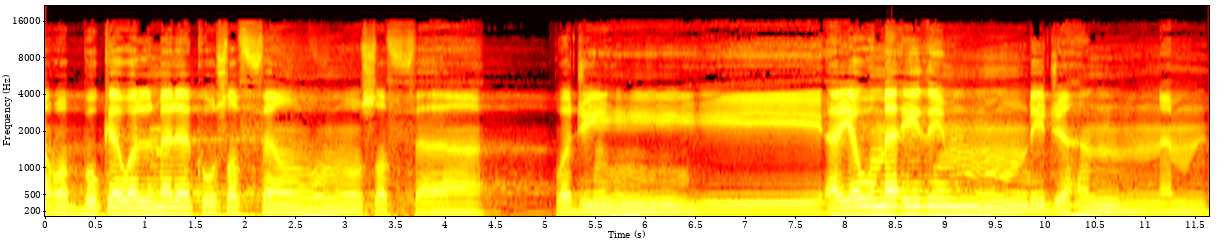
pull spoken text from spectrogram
ربك والملك صفا صفا وجيء يومئذ بجهنم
